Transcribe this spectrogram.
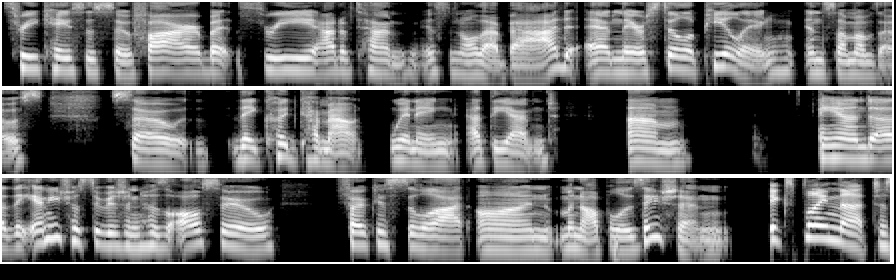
three cases so far, but three out of 10 isn't all that bad. And they're still appealing in some of those. So they could come out winning at the end. Um, and uh, the antitrust division has also focused a lot on monopolization. Explain that to,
